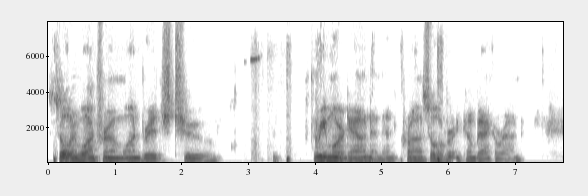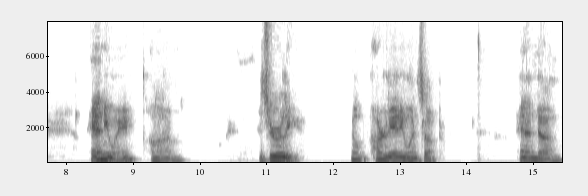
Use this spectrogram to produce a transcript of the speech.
So I walk from one bridge to three more down and then cross over and come back around. Anyway, um, it's early. No, hardly anyone's up. And um,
